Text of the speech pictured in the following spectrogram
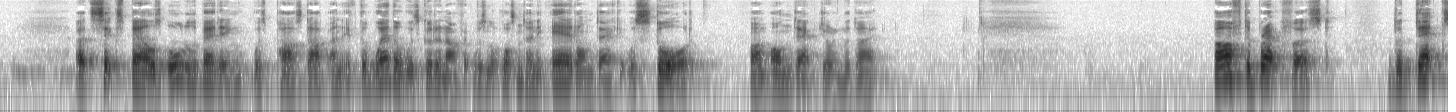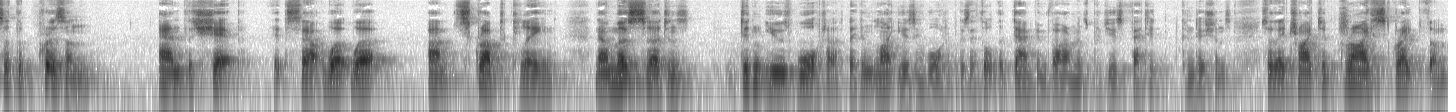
At six bells, all of the bedding was passed up, and if the weather was good enough, it was not, wasn't only aired on deck, it was stored um, on deck during the day. After breakfast, the decks of the prison and the ship itself were, were um, scrubbed clean. Now, most surgeons didn't use water. They didn't like using water because they thought that damp environments produced fetid conditions. So they tried to dry scrape them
